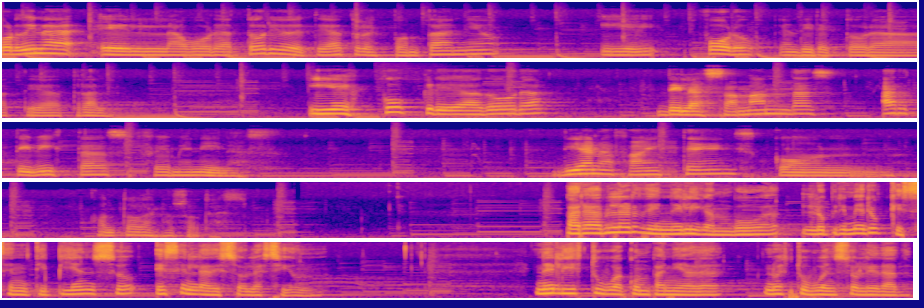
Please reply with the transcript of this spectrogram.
coordina el Laboratorio de Teatro Espontáneo y foro en directora teatral y es co-creadora de las Amandas Artivistas Femeninas. Diana Feinstein con, con todas nosotras. Para hablar de Nelly Gamboa, lo primero que sentí pienso es en la desolación. Nelly estuvo acompañada, no estuvo en soledad.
